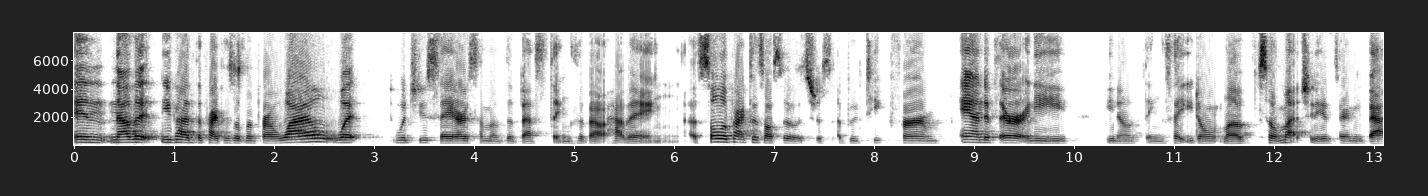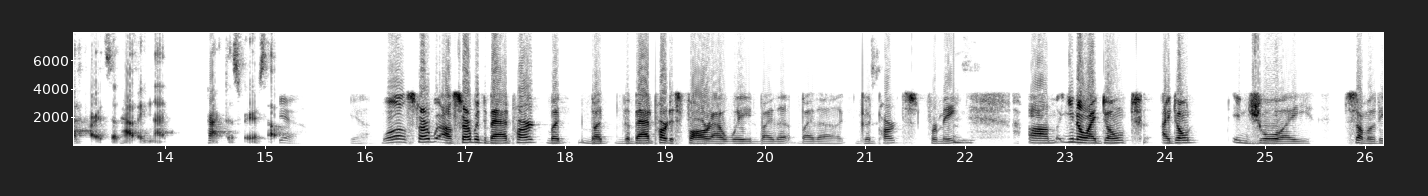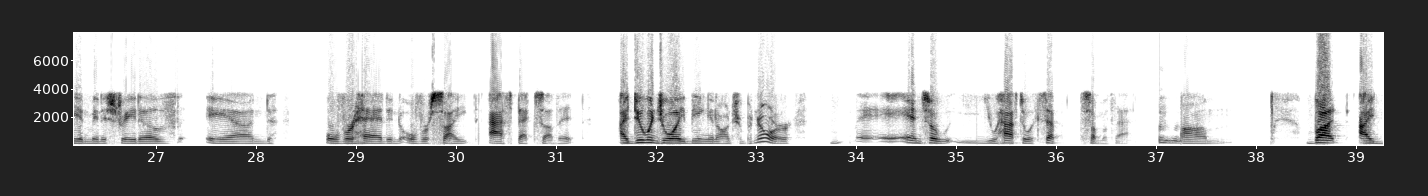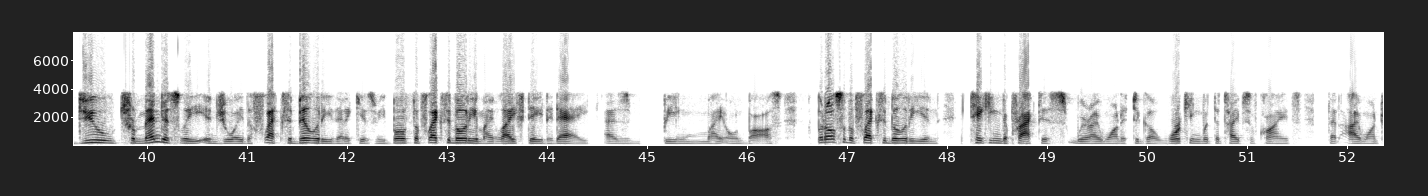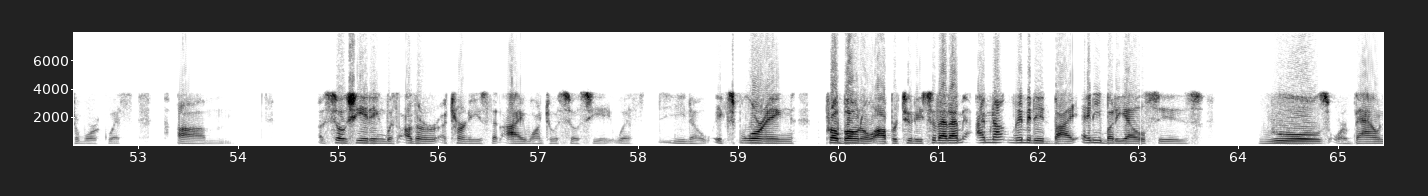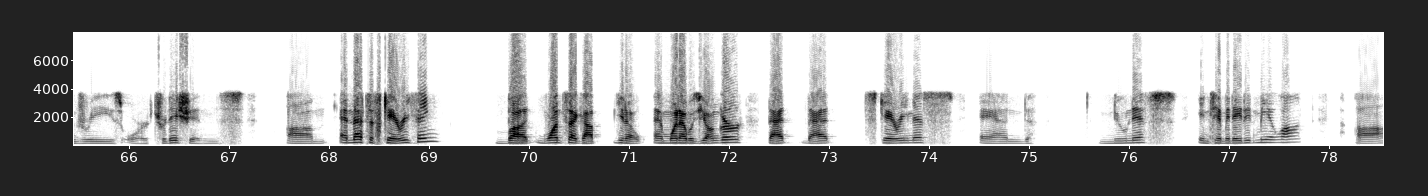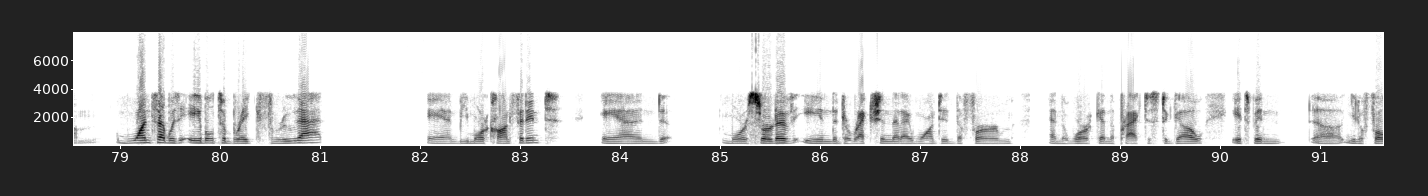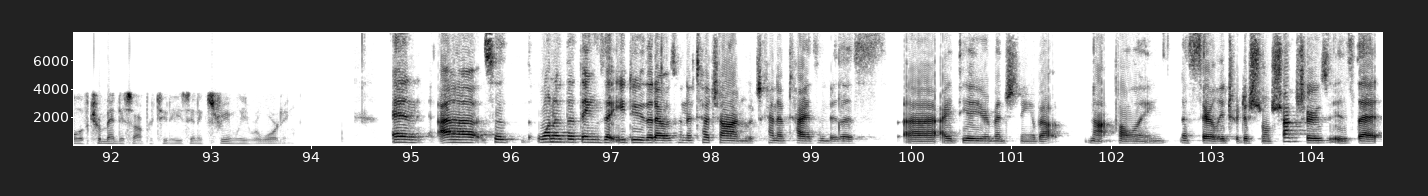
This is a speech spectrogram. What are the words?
And now that you've had the practice open for a while, what would you say are some of the best things about having a solo practice? Also, it's just a boutique firm. And if there are any, you know, things that you don't love so much, and if there are any bad parts of having that practice for yourself? Yeah. Yeah. Well, I'll start. I'll start with the bad part, but but the bad part is far outweighed by the by the good parts for me. Mm-hmm. Um, you know, I don't I don't enjoy some of the administrative and overhead and oversight aspects of it. I do enjoy being an entrepreneur, and so you have to accept some of that. Mm-hmm. Um, but I do tremendously enjoy the flexibility that it gives me, both the flexibility in my life day to day as being my own boss, but also the flexibility in taking the practice where I want it to go, working with the types of clients that I want to work with. Um, associating with other attorneys that I want to associate with, you know, exploring pro bono opportunities so that I'm I'm not limited by anybody else's rules or boundaries or traditions. Um, and that's a scary thing. But once I got, you know, and when I was younger, that that scariness and newness intimidated me a lot. Um, once I was able to break through that and be more confident and more assertive in the direction that I wanted the firm and the work and the practice to go, it's been uh, you know full of tremendous opportunities and extremely rewarding. And uh, so, one of the things that you do that I was going to touch on, which kind of ties into this uh, idea you're mentioning about not following necessarily traditional structures, is that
